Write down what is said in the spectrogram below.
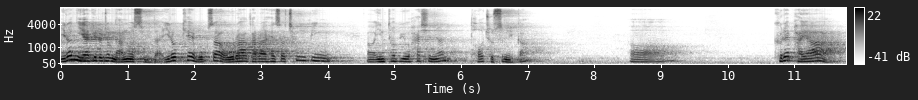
이런 이야기를 좀 나누었습니다. 이렇게 목사 오라 가라 해서 청빙 어, 인터뷰 하시면 더 좋습니까? 어, 그래 봐야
